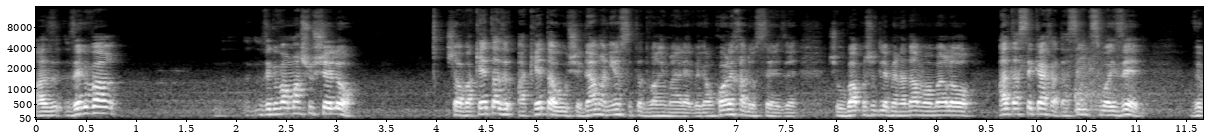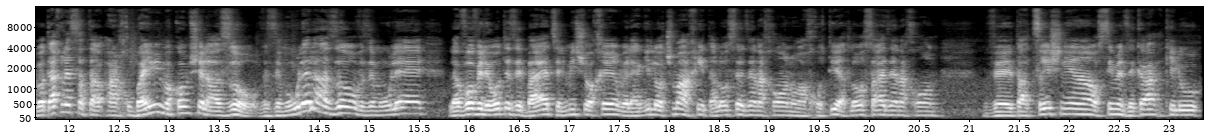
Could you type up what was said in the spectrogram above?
אז זה כבר, זה כבר משהו שלא. עכשיו הקטע, הקטע הוא שגם אני עושה את הדברים האלה וגם כל אחד עושה את זה, שהוא בא פשוט לבן אדם ואומר לו אל תעשה ככה, תעשה XYZ ובתכלס אנחנו באים ממקום של לעזור, וזה מעולה לעזור, וזה מעולה לבוא ולראות איזה בעיה אצל מישהו אחר, ולהגיד לו, תשמע אחי, אתה לא עושה את זה נכון, או אחותי, את לא עושה את זה נכון, ותעצרי שנייה, עושים את זה ככה, כאילו,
